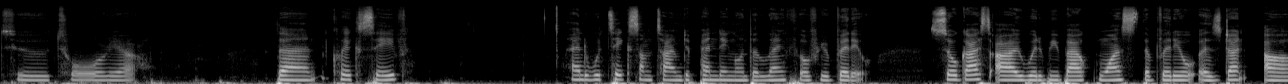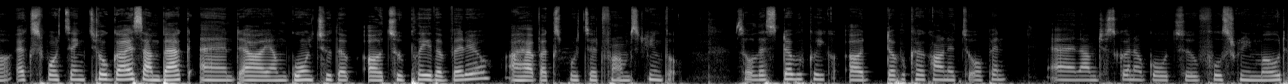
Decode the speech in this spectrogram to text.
tutorial. Then click save and it would take some time depending on the length of your video. So guys, I would be back once the video is done uh, exporting. So guys, I'm back and I am going to the uh, to play the video I have exported from ScreenFlow so let's double click uh, double click on it to open. And I'm just gonna go to full screen mode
